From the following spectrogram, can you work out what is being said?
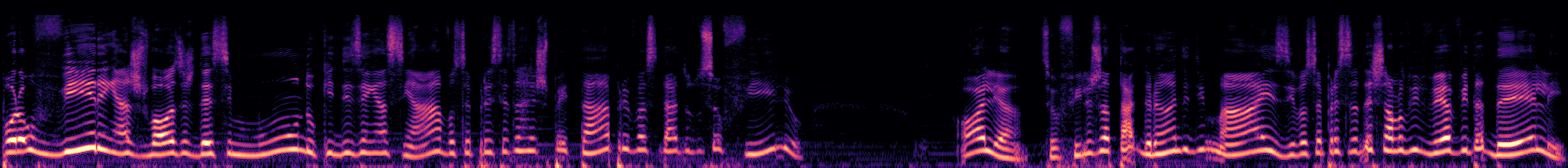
por ouvirem as vozes desse mundo que dizem assim: ah, você precisa respeitar a privacidade do seu filho. Olha, seu filho já está grande demais e você precisa deixá-lo viver a vida dele.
